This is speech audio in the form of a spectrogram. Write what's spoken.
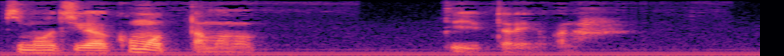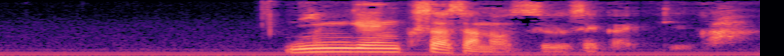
気持ちがこもったものって言ったらいいのかな。人間臭さのする世界っていうか。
